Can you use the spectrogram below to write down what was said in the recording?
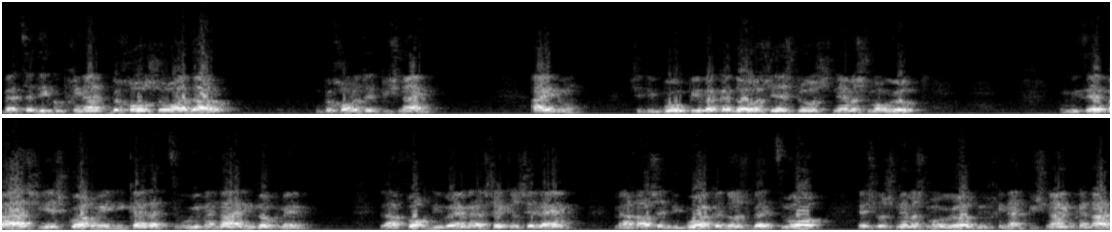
והצדיק הוא בחינת בכור שורו הדר לו, ובכור נותן פי שניים. היינו, שדיבור פיו הקדוש יש לו שני משמעויות. ומזה בא שיש כוח ויניקה לצבועים הנ"ל לנהוג מהם, להפוך דבריהם אל השקר שלהם, מאחר שהדיבור הקדוש בעצמו יש לו שני משמעויות בבחינת פי שניים כנ"ל.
